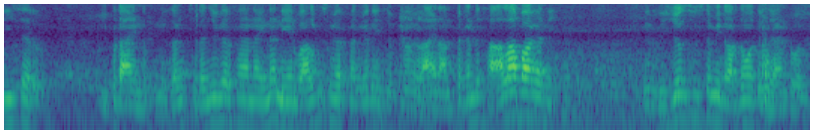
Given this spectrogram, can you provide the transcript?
తీశారు. ఇప్పుడు ఆయన నిజంగా చిరంజీవి గారి ఫ్యాన్ అయినా నేను బాలకృష్ణ గారి ఫ్యాన్ గారు నేను చెప్తున్నాను ఆయన అంతకంటే చాలా బాగా తీశారు. మీరు విజువల్స్ చూస్తే మీకు అర్థమవుతుంది జాయింట్ వాళ్ళు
